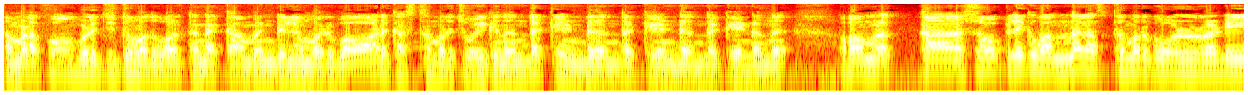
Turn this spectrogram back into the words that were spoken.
നമ്മളെ ഫോൺ വിളിച്ചിട്ടും അതുപോലെ തന്നെ കമന്റിലും ഒരുപാട് കസ്റ്റമർ ചോദിക്കുന്നത് എന്തൊക്കെയുണ്ട് എന്തൊക്കെയുണ്ട് എന്തൊക്കെയുണ്ടെന്ന് അപ്പൊ നമ്മൾ ഷോപ്പിലേക്ക് വന്ന കസ്റ്റമർക്ക് ഓൾറെഡി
